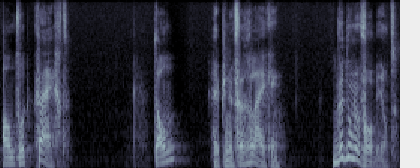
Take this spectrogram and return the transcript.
antwoord krijgt. Dan heb je een vergelijking. We doen een voorbeeld.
